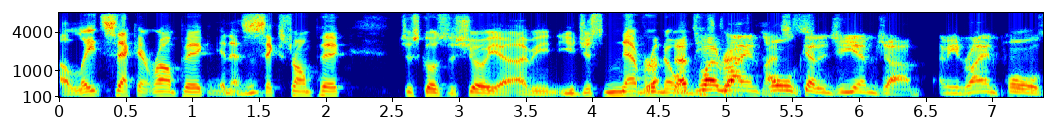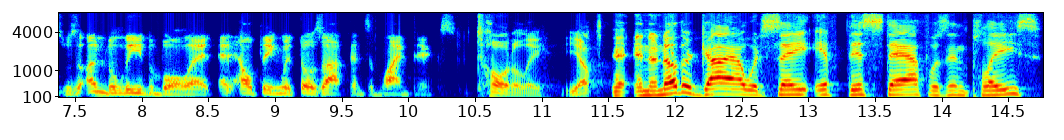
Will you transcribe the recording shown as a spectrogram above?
A late second round pick mm-hmm. and a mm-hmm. sixth round pick just goes to show you. I mean, you just never know. That's why Ryan classes. Poles got a GM job. I mean, Ryan Poles was unbelievable at, at helping with those offensive line picks. Totally. Yep. And another guy I would say, if this staff was in place,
